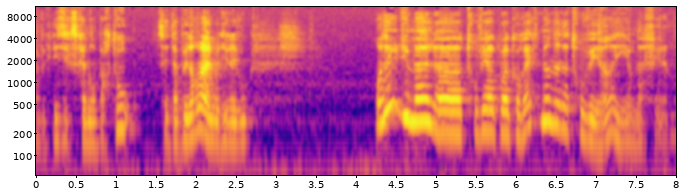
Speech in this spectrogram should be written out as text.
avec les excréments partout, c'est un peu normal, me direz-vous. On a eu du mal à trouver un coin correct, mais on en a trouvé un et on a fait l'amour.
